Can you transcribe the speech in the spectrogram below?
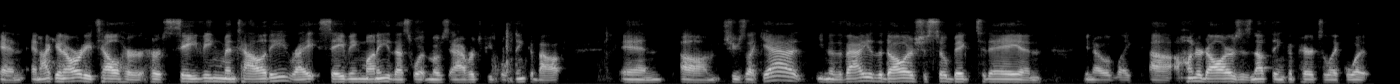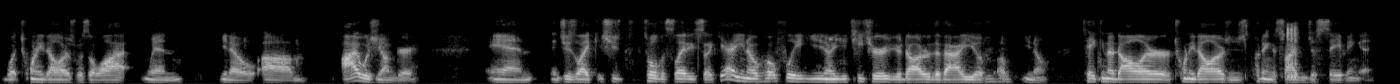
and and I can already tell her her saving mentality, right? Saving money. That's what most average people think about. And um, she's like, yeah, you know, the value of the dollar is just so big today, and you know, like uh, a hundred dollars is nothing compared to like what what twenty dollars was a lot when you know um, I was younger. And and she's like, she told this lady, she's like, yeah, you know, hopefully, you know, you teach your your daughter the value of, mm-hmm. of you know taking a dollar or twenty dollars and just putting aside and just saving it.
